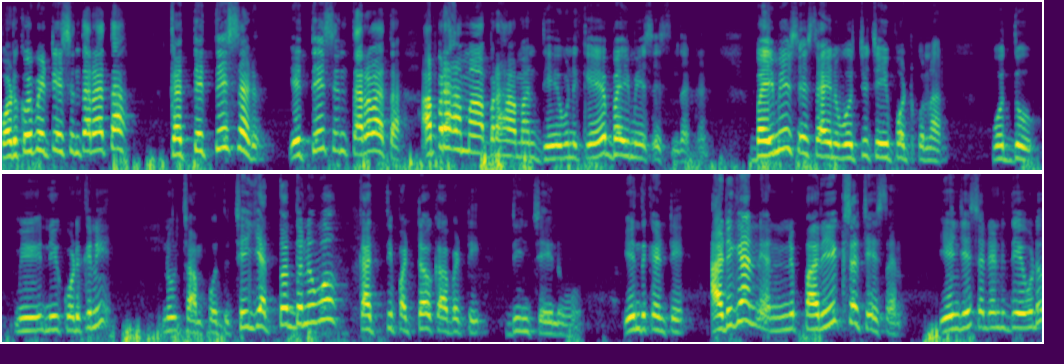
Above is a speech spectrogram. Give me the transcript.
పడుకోబెట్టేసిన తర్వాత కత్తి ఎత్తేసాడు ఎత్తేసిన తర్వాత అబ్రహమ అబ్రహం అని దేవునికే భయం వేసేసిందటండి భయం వేసేసి ఆయన వచ్చి చేయి పట్టుకున్నారు. వద్దు మీ నీ కొడుకుని నువ్వు చంపొద్దు. చెయ్యి ఎత్తొద్దు నువ్వు కత్తి పట్టావు కాబట్టి దించే నువ్వు. ఎందుకంటే అడిగాను నేను పరీక్ష చేశాను. ఏం చేశాడండి దేవుడు?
